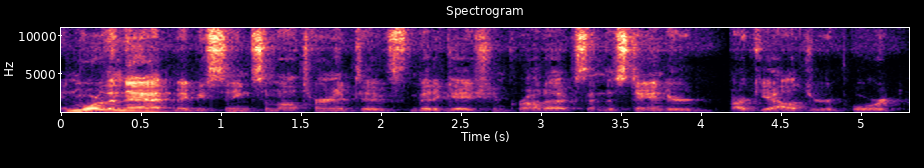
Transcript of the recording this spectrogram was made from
and more than that, maybe seeing some alternative mitigation products and the standard archaeology report.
